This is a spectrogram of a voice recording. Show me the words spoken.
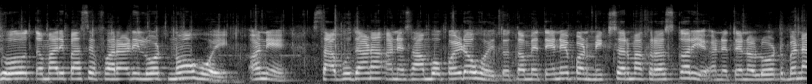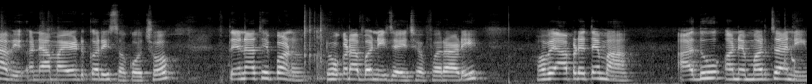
જો તમારી પાસે ફરાળી લોટ ન હોય અને સાબુદાણા અને સાંબો પડ્યો હોય તો તમે તેને પણ મિક્સરમાં ક્રશ કરી અને તેનો લોટ બનાવી અને આમાં એડ કરી શકો છો. તેનાથી પણ ઢોકળા બની જાય છે ફરાળી. હવે આપણે તેમાં આદુ અને મરચાંની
